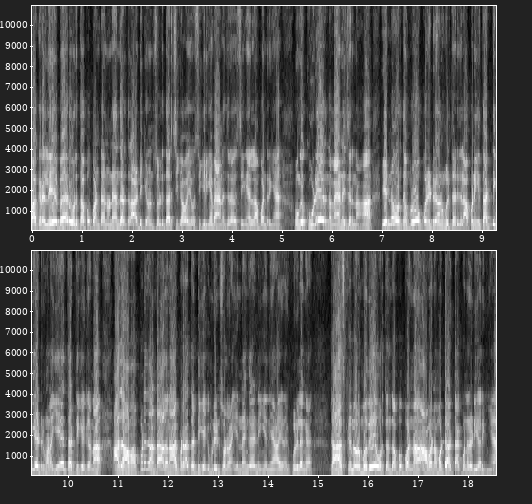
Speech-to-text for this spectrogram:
பார்க்குற லேபர் ஒரு தப்பு பண்ணிட்டானே அந்த இடத்துல அடிக்கணும்னு சொல்லி தர்ஷிகாவை யோசிக்கிறீங்க மேனேஜரை யோசிக்கிறீங்க எல்லாம் பண்ணுறீங்க உங்கள் கூடயே இருந்த மேனேஜர்னா என்ன ஒருத்தன் ப்ரோக் பண்ணிட்டு உங்களுக்கு தெரியல அப்போ நீங்கள் தட்டி கேட்டுருக்கணும் ஏன் தட்டி கேட்கலன்னா அது அவன் அப்படி தான்டா அதை நான் எப்படா தட்டி கேட்க முடியும்னு சொல்கிறேன் என்னங்க நீங்கள் எனக்கு புரியலங்க. டாஸ்க்குன்னு வரும்போதே ஒருத்தன் தப்பு பண்ணா அவனை மட்டும் அட்டாக் பண்ண ரெடியா இருக்கீங்க.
